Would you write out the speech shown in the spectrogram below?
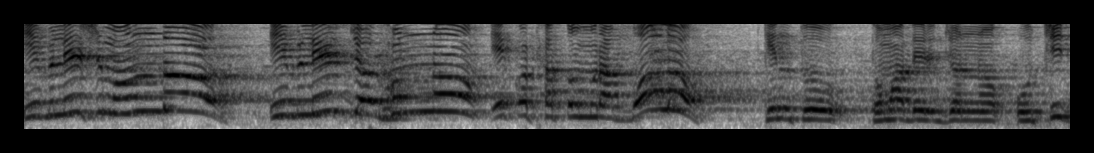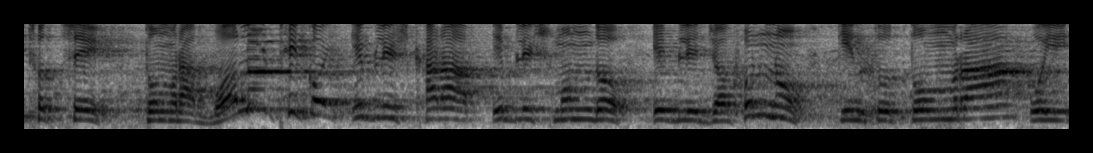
ইবলিশ মন্দ, ইবলিশ জঘন্য, এ কথা তোমরা বলো। কিন্তু তোমাদের জন্য উচিত হচ্ছে তোমরা বলো ঠিকই, ইবলিশ খারাপ, ইবলিশ মন্দ, ইবলিশ জঘন্য, কিন্তু তোমরা ওই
